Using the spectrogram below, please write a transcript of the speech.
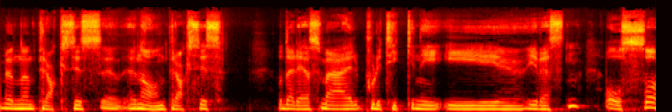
men en, praksis, en annen praksis. Og Det er det som er politikken i, i, i Vesten. Og også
